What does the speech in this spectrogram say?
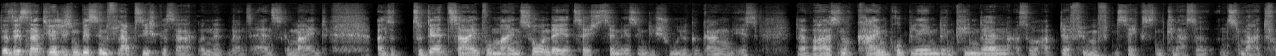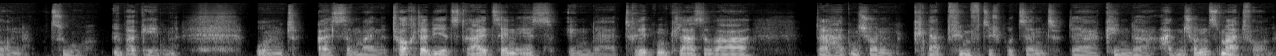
das ist natürlich ein bisschen flapsig gesagt und nicht ganz ernst gemeint. Also zu der Zeit, wo mein Sohn, der jetzt 16 ist, in die Schule gegangen ist, da war es noch kein Problem, den Kindern also ab der fünften, sechsten Klasse ein Smartphone zu übergeben. Und als dann meine Tochter, die jetzt 13 ist, in der dritten Klasse war, da hatten schon knapp 50 Prozent der Kinder hatten schon ein Smartphone.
